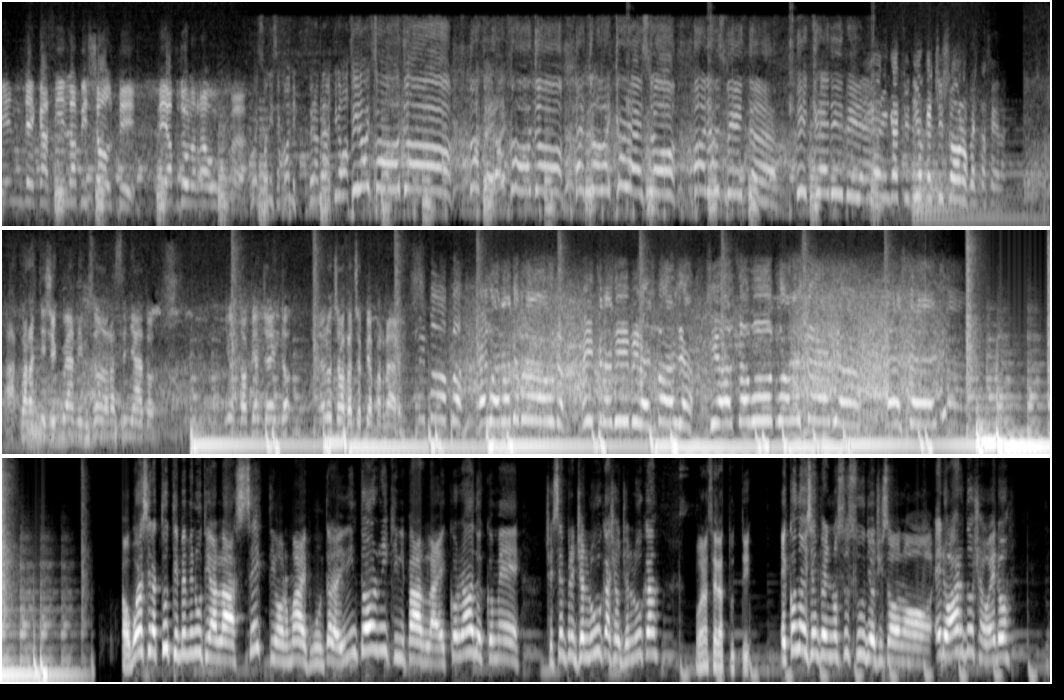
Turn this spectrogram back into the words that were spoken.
endecasillabi sciolti di Abdul Rauf. Questo di secondi per andare a tiro, ma fino in fondo! Ma fino in fondo! E trova il canestro! Adam Smith! Incredibile! Io ringrazio Dio che ci sono questa sera. A 45 anni mi sono rassegnato. Io sto piangendo e non ce la faccio più a parlare. Pop e guardate Brown! Incredibile, sbaglia! Si alza Woodward e segna! Oh, buonasera a tutti e benvenuti alla settima ormai puntata di Dintorni. Chi vi parla è Corrado e con me c'è sempre Gianluca. Ciao Gianluca. Buonasera a tutti. E con noi sempre nel nostro studio ci sono Edoardo. Ciao Edo.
